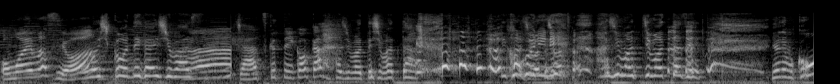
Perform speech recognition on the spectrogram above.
思いますよ。あよろしくお願いします。じゃあ作っていこうか。始まってしまった。でここにね始まっちまったぜいやでもこんな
